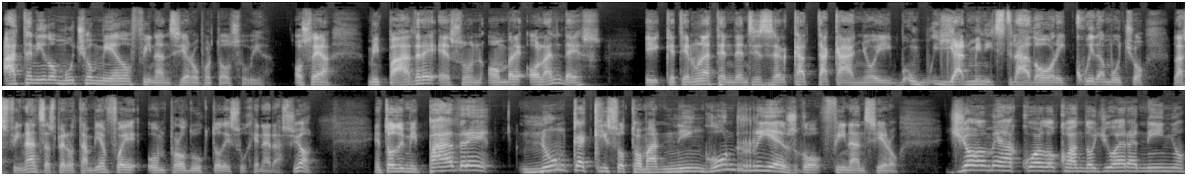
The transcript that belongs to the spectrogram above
ha tenido mucho miedo financiero por toda su vida. O sea, mi padre es un hombre holandés y que tiene una tendencia a ser ca- tacaño y, y administrador y cuida mucho las finanzas, pero también fue un producto de su generación. Entonces mi padre nunca quiso tomar ningún riesgo financiero. Yo me acuerdo cuando yo era niño,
